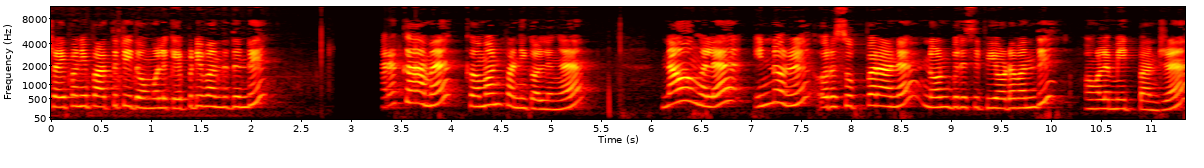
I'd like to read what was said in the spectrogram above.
ட்ரை பண்ணி பார்த்துட்டு இது உங்களுக்கு எப்படி வந்ததுண்டு மறக்காமல் கமெண்ட் பண்ணிக்கொள்ளுங்கள் நான் உங்களை இன்னொரு ஒரு சூப்பரான நோன்பு ரெசிபியோட வந்து உங்களை மீட் பண்ணுறேன்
